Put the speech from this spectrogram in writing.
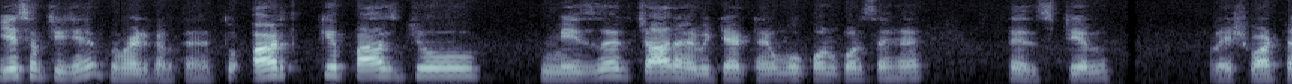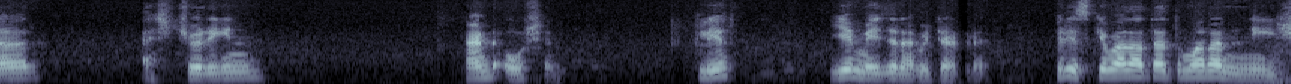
ये सब चीज़ें प्रोवाइड करता है। तो अर्थ के पास जो मेजर चार हैबिटेट हैं, वो कौन कौन से हैं? Terrestrial fresh water estuarine and ocean clear ये मेजर हैबिटेट है। फिर इसके बाद आता है तुम्हारा niche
